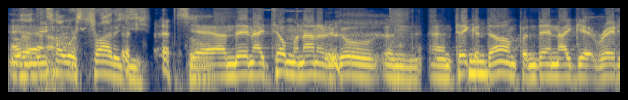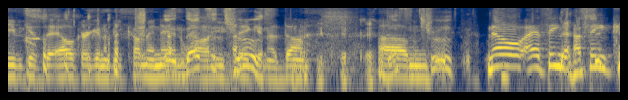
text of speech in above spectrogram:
yeah, that's our strategy. So Yeah, and then I tell Manana to go and, and take a dump, and then I get ready because the elk are going to be coming in That's while the he's truth. taking a dump. that's Um, the truth. No, I think I think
